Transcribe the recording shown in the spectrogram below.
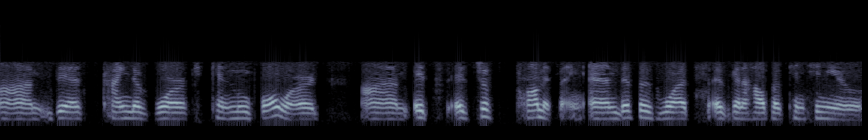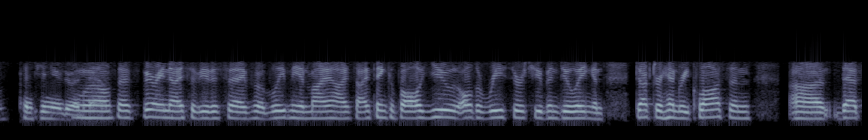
um, this kind of work can move forward, um, it's it's just promising, and this is what is going to help us continue continue to advance. Well, that's very nice of you to say. But believe me, in my eyes, I think of all you, all the research you've been doing, and Dr. Henry Klassen uh, that's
